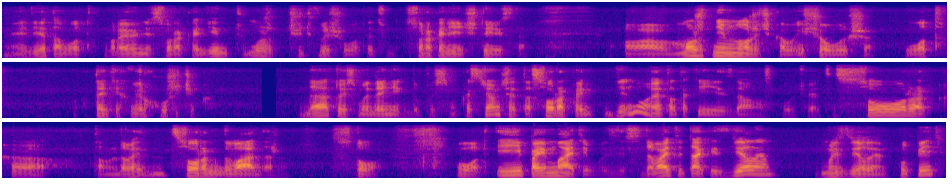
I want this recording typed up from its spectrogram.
где-то вот в районе 41, может чуть выше вот отсюда, 41 400, а, может немножечко еще выше, вот от этих верхушечек. да, то есть мы до них, допустим, коснемся, это 41, ну, это так и есть, да, у нас получается 40, э, там, давай, 42 даже, 100, вот, и поймать его здесь. Давайте так и сделаем, мы сделаем купить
